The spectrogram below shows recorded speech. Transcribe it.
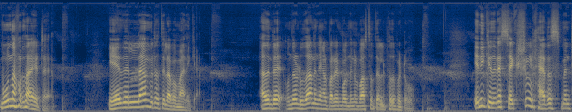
മൂന്നാമതായിട്ട് ഏതെല്ലാം വിധത്തിൽ അപമാനിക്കാം? അതിന്റെ ഒന്ന് രണ്ട് ഉദാഹരണം ഞങ്ങൾ പറയുമ്പോൾ നിങ്ങൾ വാസ്തവത്തിൽ അത്ഭുതപ്പെട്ടു പോകും. എനിക്കെതിരെ സെക്ഷൽ ഹാരസ്മെന്റ്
